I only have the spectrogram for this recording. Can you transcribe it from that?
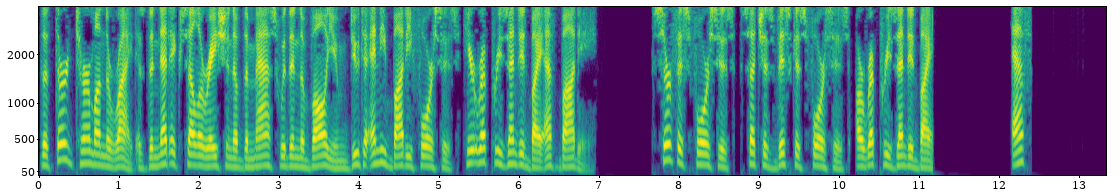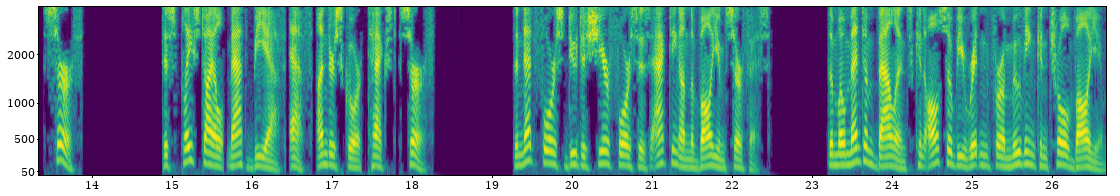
The third term on the right is the net acceleration of the mass within the volume due to any body forces here represented by F body. Surface forces, such as viscous forces, are represented by F surf Display style Math F underscore text surf. The net force due to shear forces acting on the volume surface. The momentum balance can also be written for a moving control volume.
